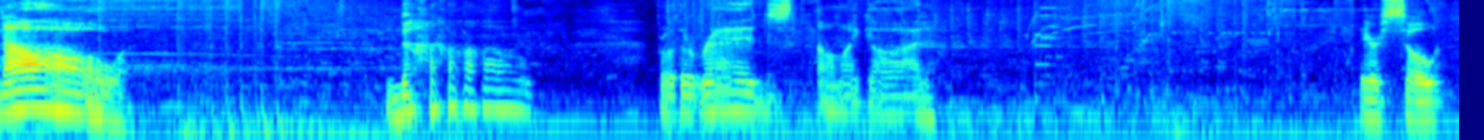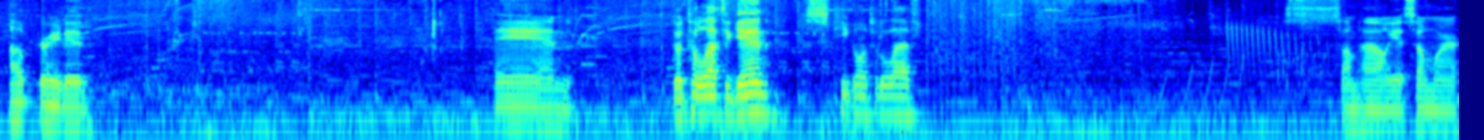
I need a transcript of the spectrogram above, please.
No. No. Bro, the Reds. Oh my god. They are so upgraded. And go to the left again. Just keep going to the left. Somehow get somewhere.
